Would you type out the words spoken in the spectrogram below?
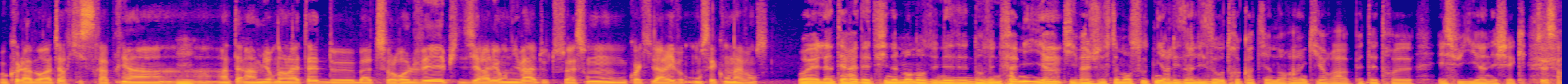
aux collaborateurs qui se sera pris un, mm. un, un, mur dans la tête de, bah, de se relever et puis de dire allez on y va de toute façon quoi qu'il arrive on sait qu'on avance Ouais, l'intérêt d'être finalement dans une, dans une famille hein, mm. qui va justement soutenir les uns les autres quand il y en aura un qui aura peut-être euh, essuyé un échec. C'est ça.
